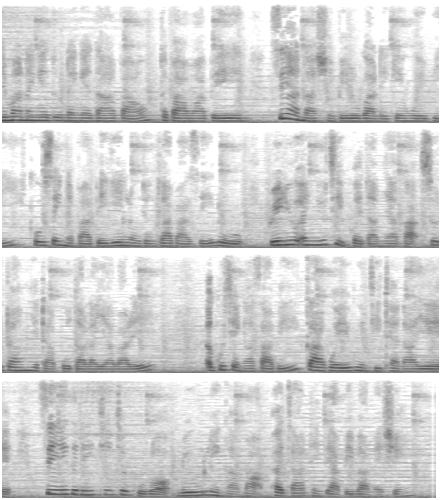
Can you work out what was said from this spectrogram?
မြန်မာနိုင်ငံသူနိုင်ငံသားအပေါင်းတဘာဝပေးဆရာနာရှင်ပြည်တို့ကနေကင်းဝေးပြီးကိုစိတ်နှပါပေးကင်းလုံခြုံကြပါစေလို့ရေဒီယိုအန်ယူဂျီဖွယ်သားများကဆုတောင်းမြတ်တာပို့သလိုက်ရပါတယ်။အခုချိန်ကစပြီးကာကွယ်ရေးဝန်ကြီးဌာနရဲ့စီရေးသတင်းချင်းချုပ်ကိုတော့မျိုးဦးလင်ကမှဖတ်ကြားတင်ပြပေးပါမယ်ရှင်။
